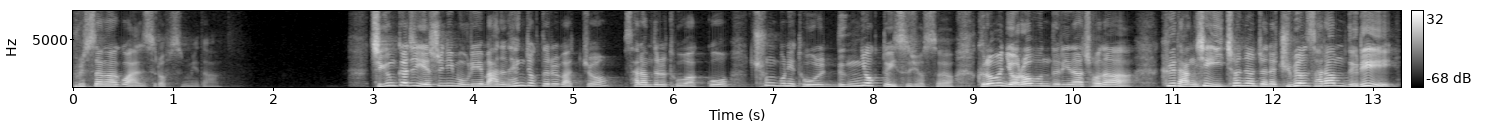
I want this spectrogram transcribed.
불쌍하고 안쓰럽습니다. 지금까지 예수님이 우리의 많은 행적들을 봤죠. 사람들을 도왔고 충분히 도울 능력도 있으셨어요. 그러면 여러분들이나 저나 그 당시 2000년 전에 주변 사람들이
